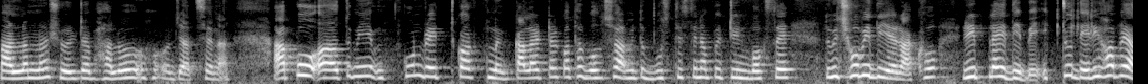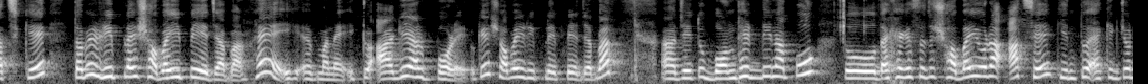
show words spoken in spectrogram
পারলাম না, শরীরটা ভালো যাচ্ছে না। আপু তুমি কোন রেড কালারটার কথা বলছো? আমি তো বুঝতেছি না আপু, একটু ইনবক্সে তুমি ছবি দিয়ে রাখো রিপ্লাই দিবে। একটু দেরি হবে আজকে, তবে রিপ্লাই সবাই পেয়ে যাবা। হ্যাঁ মানে একটু আগে আর পরে, ওকে? সবাই রিপ্লাই পেয়ে যাবা। যেহেতু বন্ধের দিন আপু, তো দেখা গেছে যে সবাই ওরা আছে, কিন্তু এক একজন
